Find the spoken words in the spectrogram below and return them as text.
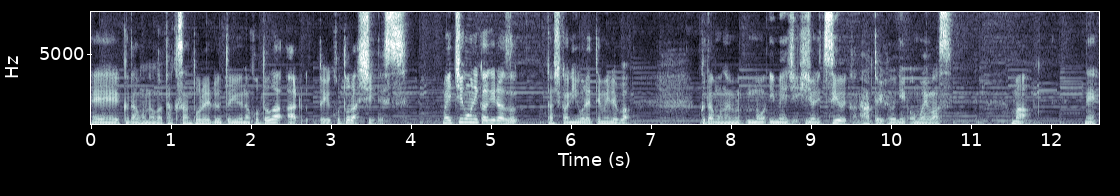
えー、果物がたくさん取れるというようなことがあるということらしいです。まあ、いちごに限らず、確かに言われてみれば、果物のイメージ非常に強いかなというふうに思います。まあ、ね。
